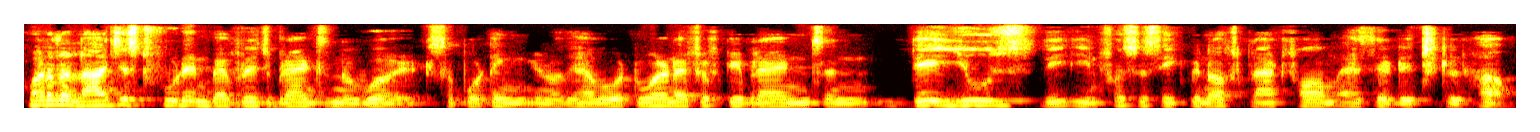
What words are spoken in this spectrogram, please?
one of the largest food and beverage brands in the world, supporting, you know, they have over 250 brands and they use the Infosys Equinox platform as their digital hub.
